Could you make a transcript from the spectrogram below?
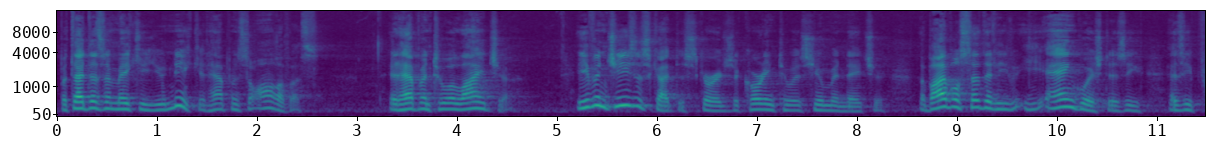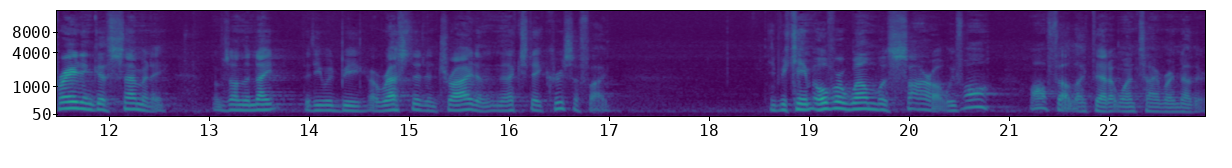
But that doesn't make you unique. It happens to all of us. It happened to Elijah. Even Jesus got discouraged according to his human nature. The Bible said that he, he anguished as he, as he prayed in Gethsemane. It was on the night that he would be arrested and tried and the next day crucified. He became overwhelmed with sorrow. We've all all felt like that at one time or another.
